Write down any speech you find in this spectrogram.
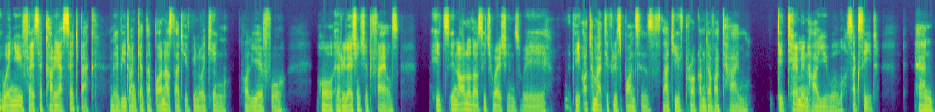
When you face a career setback, maybe you don't get the bonus that you've been working all year for, or a relationship fails. It's in all of those situations where the automatic responses that you've programmed over time determine how you will succeed. And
